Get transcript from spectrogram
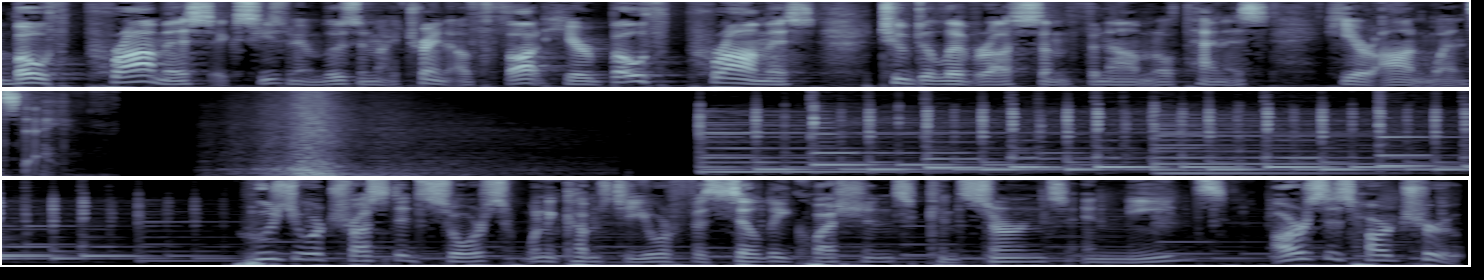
both promise, excuse me, I'm losing my train of thought here, both promise to deliver us some phenomenal tennis here on Wednesday. Who's your trusted source when it comes to your facility questions, concerns, and needs? Ours is Har-Tru,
